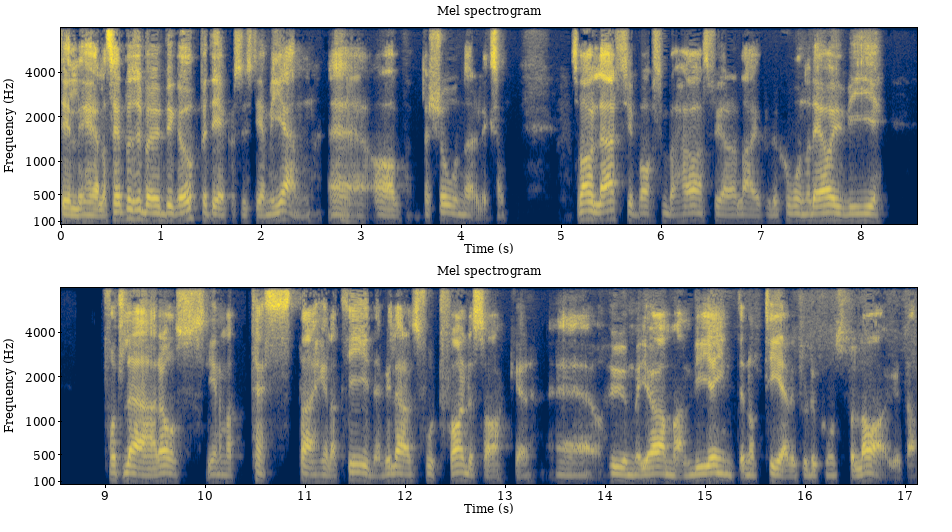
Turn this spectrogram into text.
till hela. Så helt plötsligt började vi bygga upp ett ekosystem igen eh, mm. av personer. Liksom. Så man har lärt sig vad som behövs för att göra liveproduktion och det har ju vi fått lära oss genom att testa hela tiden. Vi lär oss fortfarande saker. Eh, hur gör man? Vi är inte något tv-produktionsbolag utan,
